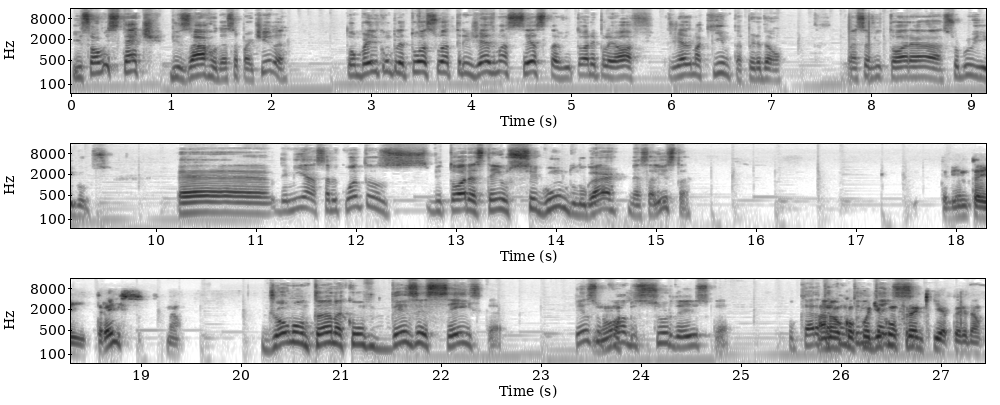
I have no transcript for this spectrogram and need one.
E só um stat bizarro dessa partida. Tom Brady completou a sua 36ª vitória em playoff, 35ª, perdão, com essa vitória sobre o Eagles. É, Deminha, sabe quantas vitórias tem o segundo lugar nessa lista? 33? Não. Joe Montana com 16, cara. Pensa o quão absurdo é isso, cara. O cara ah, tá não, com confundi 35... com franquia, perdão.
